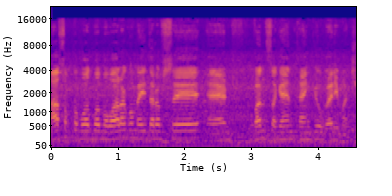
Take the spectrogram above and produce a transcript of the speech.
आप सबको बहुत बहुत मुबारक हो मेरी तरफ़ से and once again thank you very much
